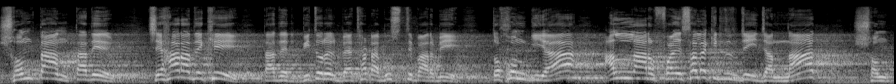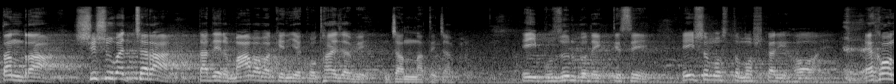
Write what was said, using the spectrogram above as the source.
সন্তান তাদের চেহারা দেখে তাদের ভিতরের ব্যথাটা বুঝতে পারবে। তখন গিয়া আল্লাহর ফয়সালাকৃত যেই জান্নাত, সন্তানরা, শিশু বাচ্চারা তাদের মা বাবাকে নিয়ে কোথায় যাবে? জান্নাতে যাবে। এই বুজুর্গ দেখতেছে, এই সমস্ত মস্কারি হয়। এখন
